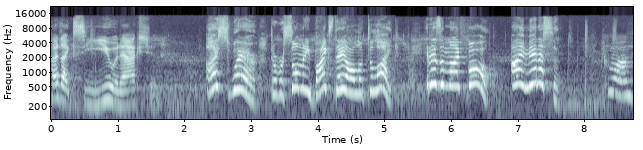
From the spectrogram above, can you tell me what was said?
I'd like to see you in action. I swear, there were so many bikes, they all looked alike. It isn't my fault. I'm innocent. Come on.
